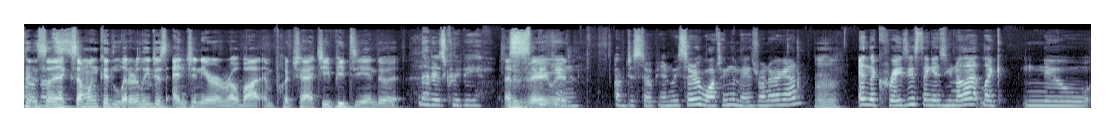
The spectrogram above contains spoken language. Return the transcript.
Wow, it's like someone could literally just engineer a robot and put ChatGPT into it. That is creepy. That is very Speaking weird. Of dystopian, we started watching The Maze Runner again, hmm and the craziest thing is, you know that like new,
